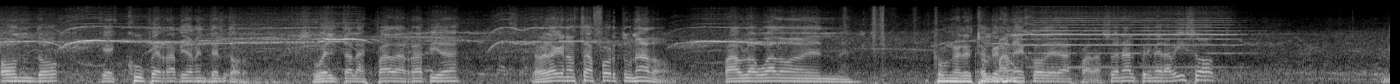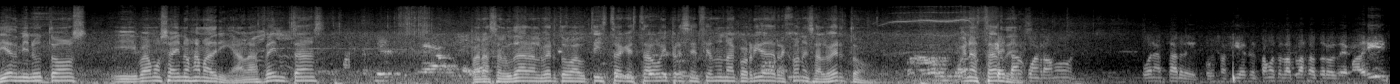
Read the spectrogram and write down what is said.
hondo que escupe rápidamente el toro. Suelta la espada rápida. La verdad que no está afortunado. Pablo Aguado en Con el no. manejo de la espada. Suena el primer aviso. 10 minutos y vamos a irnos a Madrid, a las ventas, para saludar a Alberto Bautista, que está hoy presenciando una corrida de rejones. Alberto, buenas ¿Qué tardes. tal, Juan Ramón? Buenas tardes. Pues así es, estamos en la Plaza Toros de Madrid,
